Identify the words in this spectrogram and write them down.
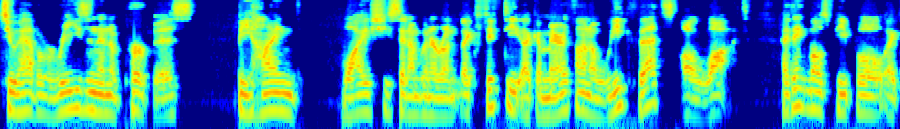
to have a reason and a purpose behind why she said I'm going to run like 50 like a marathon a week, that's a lot. I think most people like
